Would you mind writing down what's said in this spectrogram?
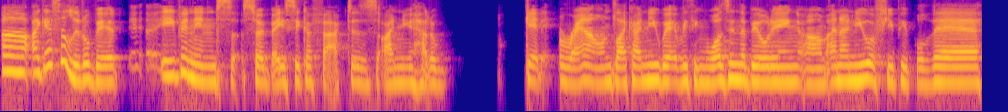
Uh, I guess a little bit, even in so basic a fact as I knew how to get around. Like I knew where everything was in the building, um, and I knew a few people there.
